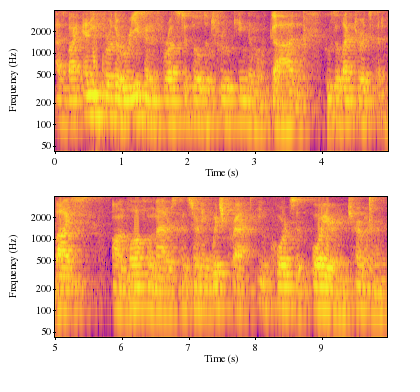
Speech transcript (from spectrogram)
as by any further reason for us to build a true kingdom of God, whose electorate's advice on lawful matters concerning witchcraft in courts of Oyer and Terminer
